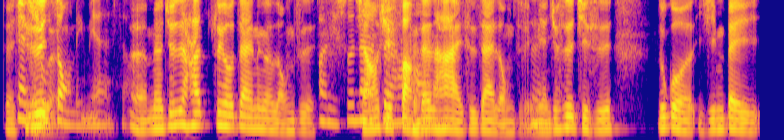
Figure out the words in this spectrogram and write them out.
对，其实树洞里面的时候，呃没有，就是他最后在那个笼子哦，你说想要去放，但是他还是在笼子里面。就是其实如果已经被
